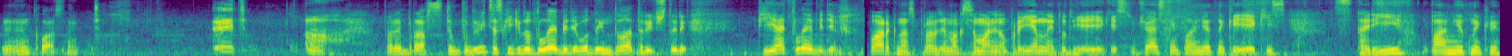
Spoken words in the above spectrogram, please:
Блін, він класний. Еть. Ох перебрався. Ти подивіться, скільки тут лебедів. Один, два, три, чотири. П'ять лебедів. Парк насправді максимально приємний. Тут є якісь сучасні пам'ятники, якісь старі пам'ятники.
